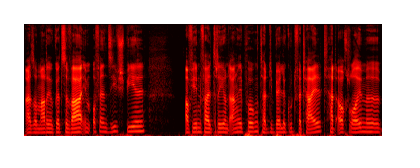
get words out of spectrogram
Also Mario Götze war im Offensivspiel auf jeden Fall Dreh- und Angelpunkt, hat die Bälle gut verteilt, hat auch Räume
